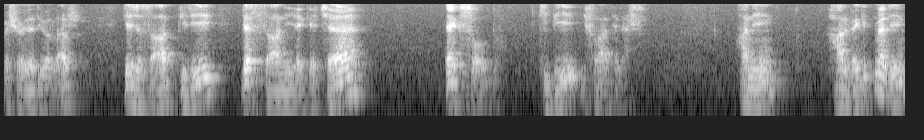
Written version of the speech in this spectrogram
Ve şöyle diyorlar, gece saat biri beş saniye geçe eks oldu gibi ifadeler. Hani harbe gitmedi,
